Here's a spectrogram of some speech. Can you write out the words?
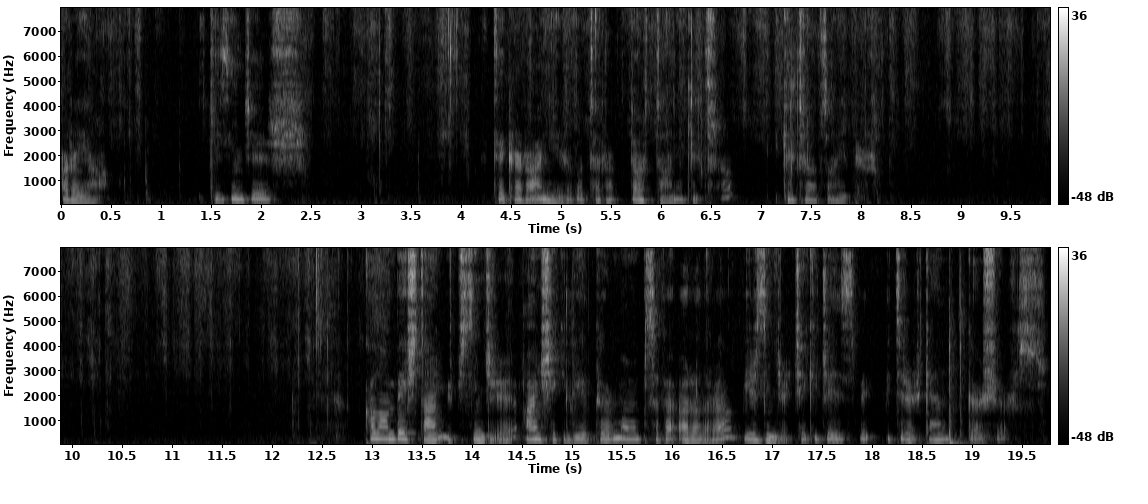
araya 2 zincir tekrar aynı yere batarak 4 tane ikili, tra trabzan yapıyorum. Kalan 5 tane 3 zinciri aynı şekilde yapıyorum ama bu sefer aralara bir zincir çekeceğiz ve bitirirken görüşüyoruz.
